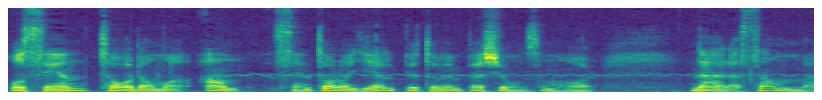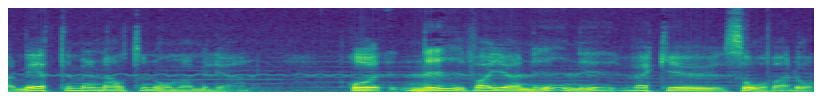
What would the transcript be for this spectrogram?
Och sen tar de, sen tar de hjälp av en person som har nära samarbete med den autonoma miljön. Och ni, vad gör ni? Ni verkar ju sova då.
